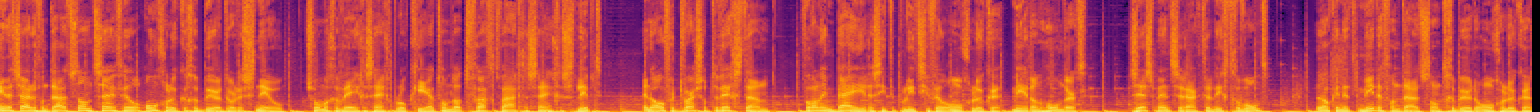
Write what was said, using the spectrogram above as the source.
In het zuiden van Duitsland zijn veel ongelukken gebeurd door de sneeuw. Sommige wegen zijn geblokkeerd omdat vrachtwagens zijn geslipt en overdwars op de weg staan. Vooral in Beieren ziet de politie veel ongelukken, meer dan 100. Zes mensen raakten licht gewond en ook in het midden van Duitsland gebeurden ongelukken.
